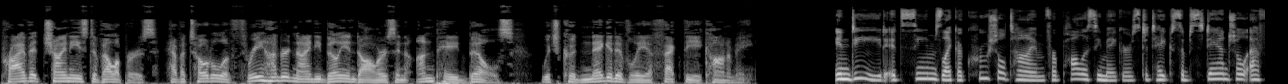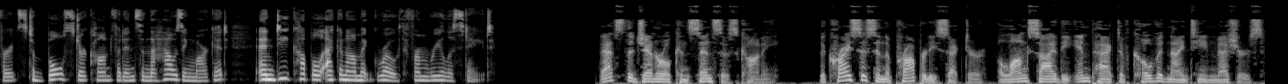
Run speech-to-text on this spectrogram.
Private Chinese developers have a total of $390 billion in unpaid bills, which could negatively affect the economy. Indeed, it seems like a crucial time for policymakers to take substantial efforts to bolster confidence in the housing market and decouple economic growth from real estate. That's the general consensus, Connie. The crisis in the property sector, alongside the impact of COVID-19 measures,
